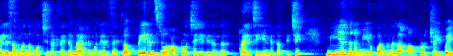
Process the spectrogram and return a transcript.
పెళ్ళి సంబంధం వచ్చినట్లయితే మ్యాట్రిమోనియల్ సైట్లో పేరెంట్స్ను అప్రోచ్ అయ్యే విధంగా ట్రై చేయండి తప్పించి మీ అంతటా మీరు పర్సనల్గా అప్రోచ్ అయిపోయి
